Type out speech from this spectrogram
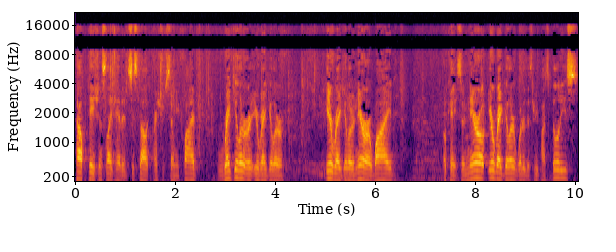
Palpitations, lightheaded, systolic pressure 75. Regular or irregular? Irregular, narrow or wide? Okay, so narrow, irregular. What are the three possibilities?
